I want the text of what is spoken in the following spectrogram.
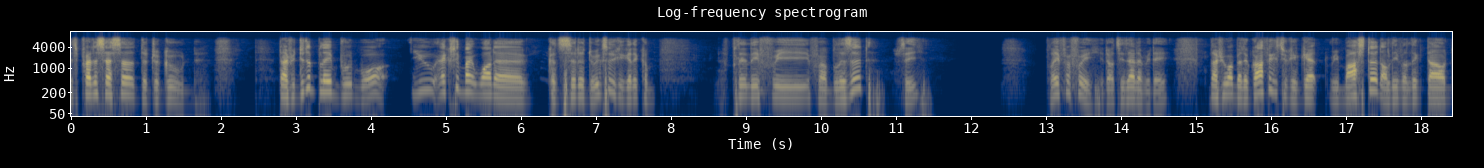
its predecessor, the Dragoon. Now, if you didn't play Brood War, you actually might want to consider doing so. You can get it completely free from Blizzard. See? Play for free. You don't see that every day. Now, if you want better graphics, you can get remastered. I'll leave a link down,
